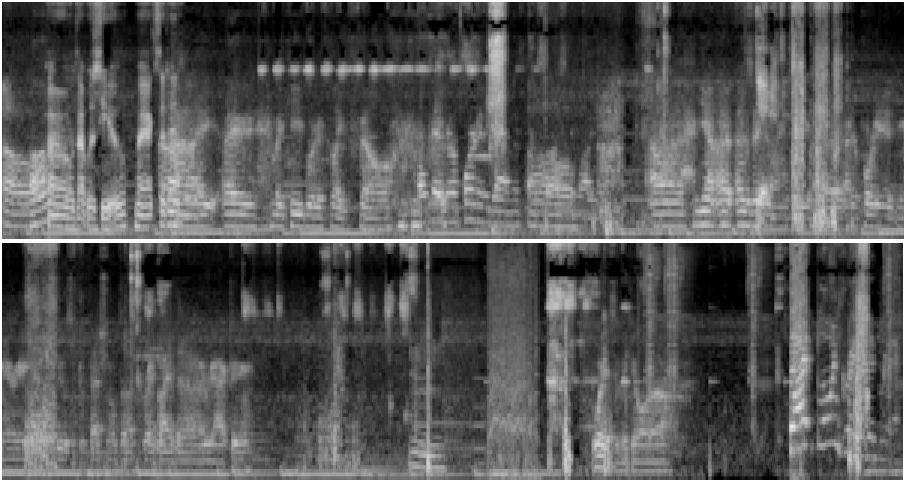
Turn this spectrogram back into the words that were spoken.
Oh. Oh, that was you by Uh, accident? I, I, my keyboard like fell. Okay, report it again. This time Oh. Uh, yeah, I, I was Vigilante. Uh, I reported Mary professional duck right by the reactor. Hmm. Way to the kill though. white, blue, and gray did react.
